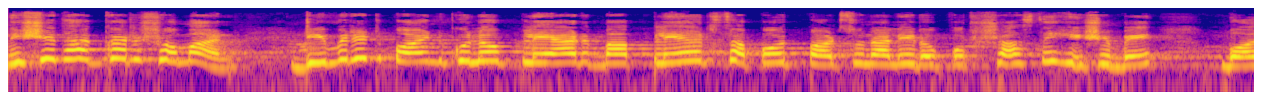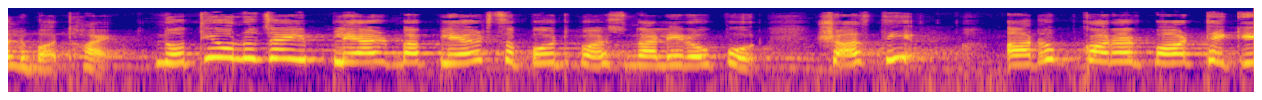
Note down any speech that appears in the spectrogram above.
নিষেধাজ্ঞার সমান ডিমেরিট পয়েন্টগুলো প্লেয়ার বা প্লেয়ার সাপোর্ট পার্সোনালের ওপর শাস্তি হিসেবে বলবৎ হয়। নথি অনুযায়ী প্লেয়ার বা প্লেয়ার সাপোর্ট পার্সোনালের ওপর শাস্তি আরোপ করার পর থেকে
